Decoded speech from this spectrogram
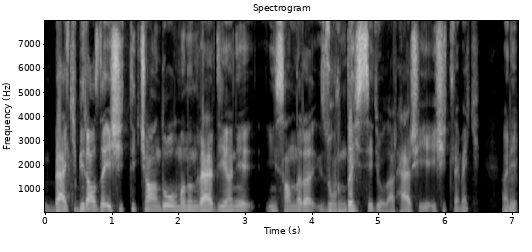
belki biraz da eşitlik çağında olmanın verdiği hani insanlara zorunda hissediyorlar her şeyi eşitlemek. Hani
